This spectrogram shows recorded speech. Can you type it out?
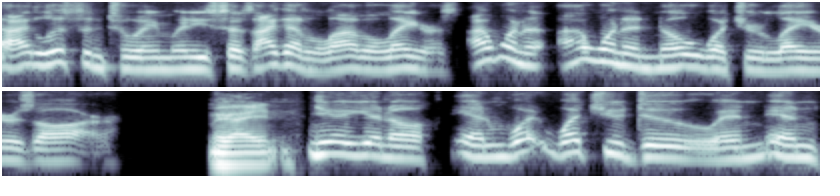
i listen to him when he says i got a lot of layers i want to i want to know what your layers are. Right. Yeah you know and what what you do and and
